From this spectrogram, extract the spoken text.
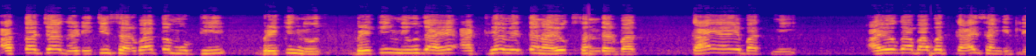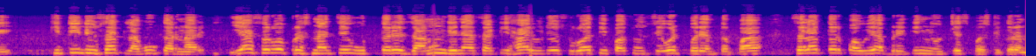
आताच्या घडीची सर्वात मोठी ब्रेकिंग न्यूज ब्रेकिंग न्यूज आहे आठव्या वेतन आयोग संदर्भात. काय आहे बातमी? आयोगाबाबत काय सांगितले? किती दिवसात लागू करणार? या सर्व प्रश्नांचे उत्तरे जाणून घेण्यासाठी हा व्हिडिओ सुरुवातीपासून शेवटपर्यंत पहा. चला तर पाहूया ब्रेकिंग न्यूजचे स्पष्टीकरण.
